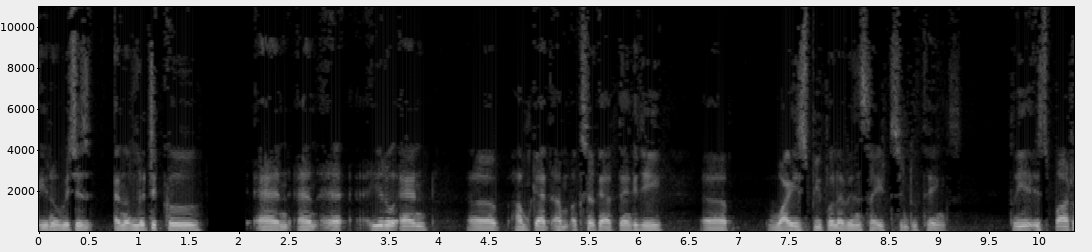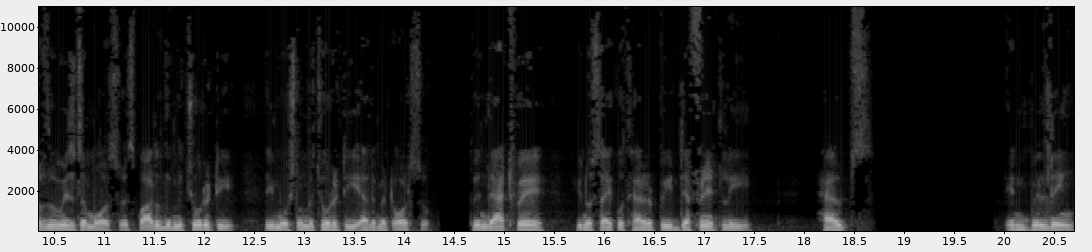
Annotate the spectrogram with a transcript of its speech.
you know which is analytical you know and ہم کہتے ہم اکثر کہتے ہیں کہ جی wise people have insights into things تو یہ is part of the wisdom also is part of the maturity the emotional maturity element also تو in that way you know psychotherapy definitely helps in building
